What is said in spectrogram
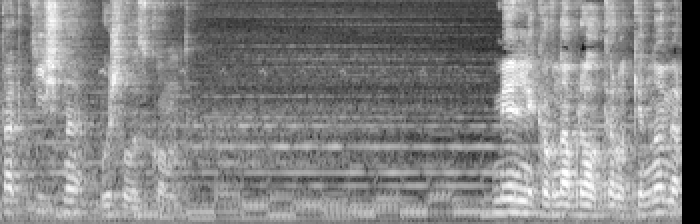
тактично вышел из комнаты. Мельников набрал короткий номер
